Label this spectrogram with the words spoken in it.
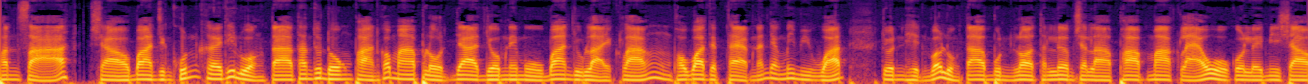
พรรษาชาวบ้านจึงคุ้นเคยที่หลวงตาท่านทุดงผ่านเข้ามาโปรดญาติโยมในหมู่บ้านอยู่หลายครั้ง เพราะว่าแถบๆนั้นยังไม่มีวัด จนเห็นว่าหลวงตาบุญรอดท่านเริ่มชราภาพมากแล้ว ก็เลยมีชาว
